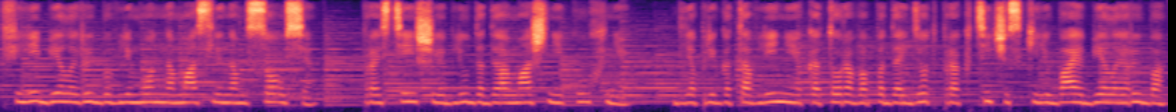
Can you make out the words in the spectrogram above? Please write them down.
Филе белой рыбы в лимонно-масляном соусе – простейшее блюдо домашней кухни, для приготовления которого подойдет практически любая белая рыба,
